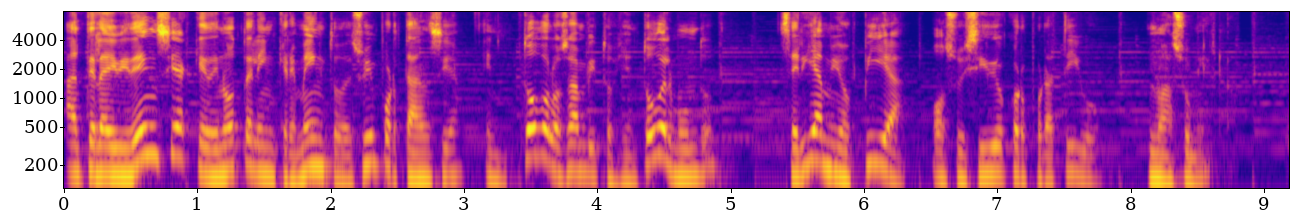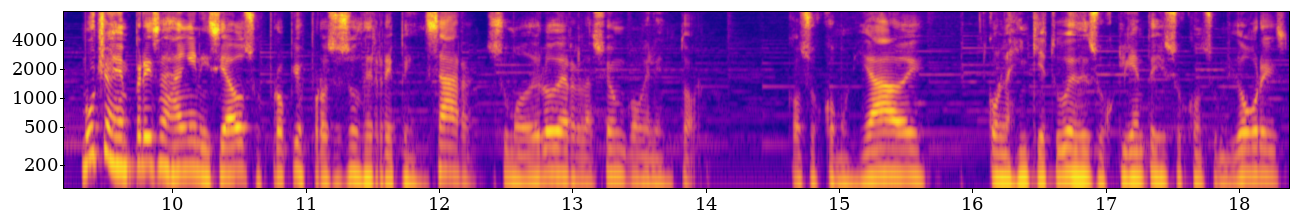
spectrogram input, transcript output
Ante la evidencia que denota el incremento de su importancia en todos los ámbitos y en todo el mundo, sería miopía o suicidio corporativo no asumirlo. Muchas empresas han iniciado sus propios procesos de repensar su modelo de relación con el entorno, con sus comunidades, con las inquietudes de sus clientes y sus consumidores,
